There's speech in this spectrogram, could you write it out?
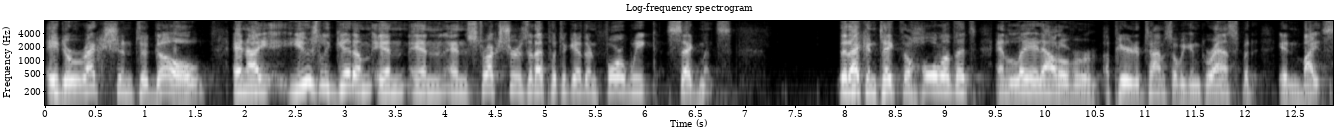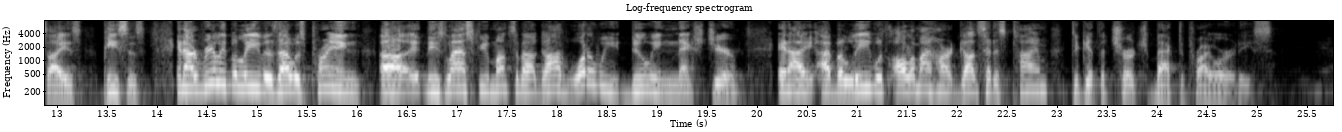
a direction to go, and I usually get them in in, in structures that I put together in four week segments that I can take the whole of it and lay it out over a period of time so we can grasp it in bite sized pieces. And I really believe as I was praying uh, these last few months about God, what are we doing next year? And I, I believe with all of my heart, God said it's time to get the church back to priorities. Amen.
